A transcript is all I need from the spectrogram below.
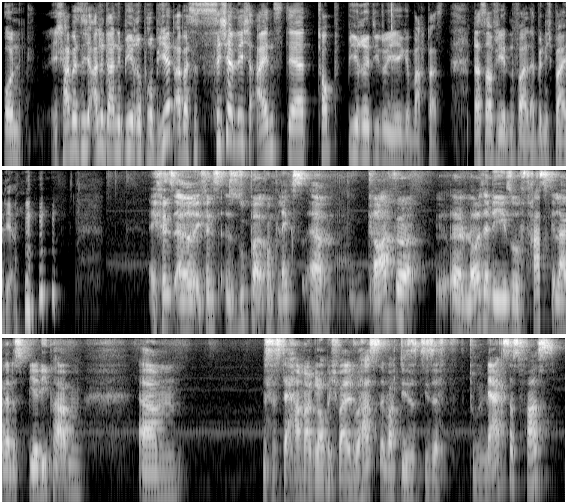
Und ich habe jetzt nicht alle deine Biere probiert, aber es ist sicherlich eins der Top-Biere, die du je gemacht hast. Das auf jeden Fall, da bin ich bei dir. ich finde es also, super komplex. Ähm, Gerade für äh, Leute, die so fast gelagertes Bier lieb haben, ähm, das ist der Hammer, glaube ich, weil du hast einfach diese, diese, du merkst das Fass,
